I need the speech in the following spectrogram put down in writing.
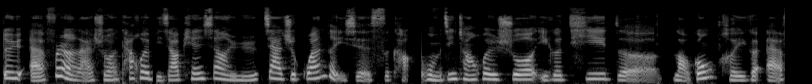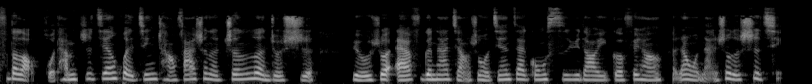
对于 F 人来说，他会比较偏向于价值观的一些思考。我们经常会说，一个 T 的老公和一个 F 的老婆，他们之间会经常发生的争论就是。比如说，F 跟他讲说，我今天在公司遇到一个非常让我难受的事情，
